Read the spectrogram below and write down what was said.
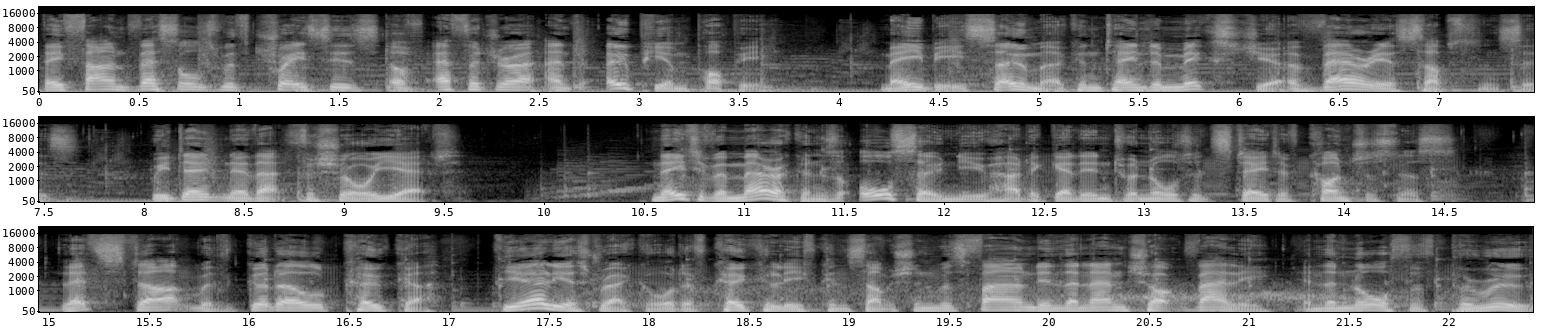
they found vessels with traces of ephedra and opium poppy. Maybe Soma contained a mixture of various substances. We don't know that for sure yet. Native Americans also knew how to get into an altered state of consciousness. Let's start with good old coca. The earliest record of coca leaf consumption was found in the Nanchoc Valley in the north of Peru.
